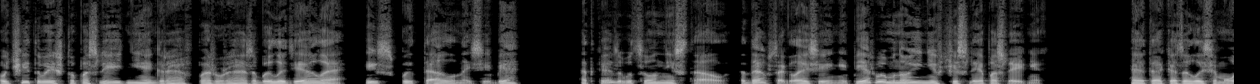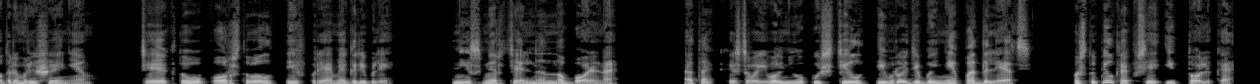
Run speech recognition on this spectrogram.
Учитывая, что последний граф пару раз было дело, испытал на себе, отказываться он не стал, дав согласие не первым, но и не в числе последних. Это оказалось мудрым решением. Те, кто упорствовал, и впрямь гребли. Не смертельно, но больно. А так и своего не упустил, и вроде бы не подлец. Поступил как все и только.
